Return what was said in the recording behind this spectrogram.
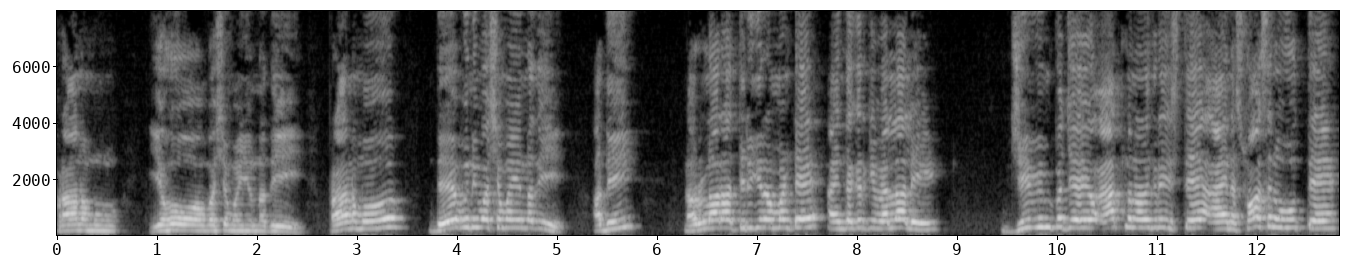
ప్రాణము యహో వశమై ఉన్నది. ప్రాణము దేవుని వశమై ఉన్నది. అది నరులారా తిరిగి రమ్మంటే ఆయన దగ్గరికి వెళ్ళాలి. జీవింపజేయు ఆత్మను అనుగ్రహిస్తే ఆయన శ్వాసను ఊస్తే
